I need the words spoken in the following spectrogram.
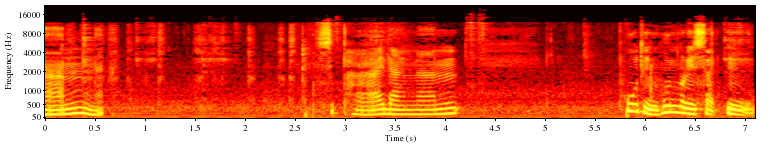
นั้น สุดท้ายดังนั้น ผู้ถือหุ้นบริษัทอื่น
